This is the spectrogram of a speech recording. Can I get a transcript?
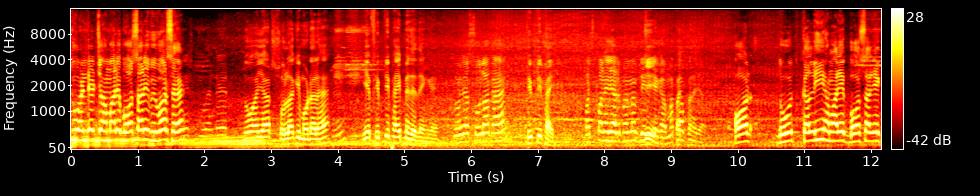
टू हंड्रेड जो हमारे बहुत सारे व्यूवर्स हैं। दो हज़ार सोलह की मॉडल है। ये फिफ्टी फाइव में दे देंगे। दो हज़ार सोलह का है। फिफ्टी फाइव पचपन हज़ार रुपये में दे दीजिएगा मतलब पचपन हज़ार। और दो कल ही हमारे बहुत सारे एक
